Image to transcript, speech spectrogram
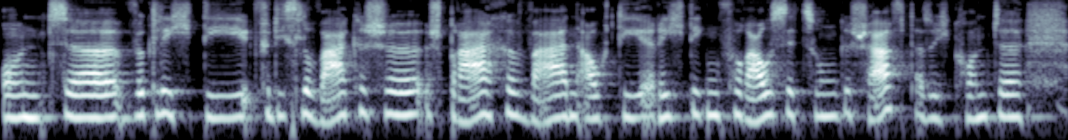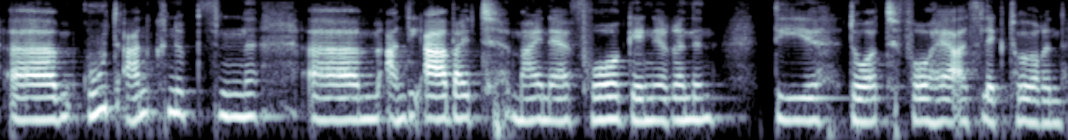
und äh, wirklich die, für die slowakische Sprache waren auch die richtigen Voraussetzungen geschafft. Also ich konnte ähm, gut anknüpfen ähm, an die Arbeit meiner Vorgängerinnen, die dort vorher als Lektorin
